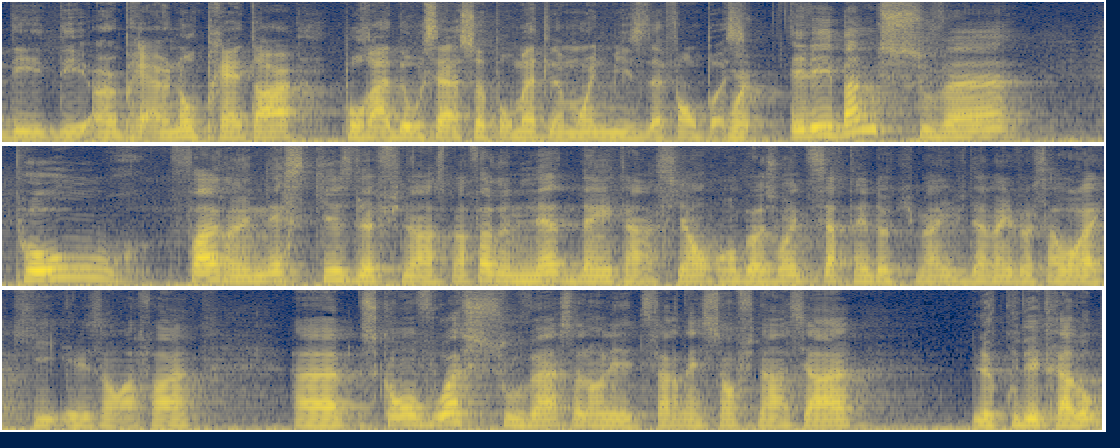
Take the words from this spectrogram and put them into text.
des, un, autre prêteur pour adosser à ça, pour mettre le moins de mise de fonds possible. Et les banques, souvent, pour faire un esquisse de financement, faire une lettre d'intention, ont besoin de certains documents. Évidemment, ils veulent savoir à qui ils ont affaire. Euh, ce qu'on voit souvent, selon les différentes institutions financières, le coût des travaux.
